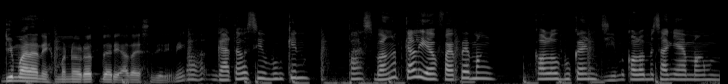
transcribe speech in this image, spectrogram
Gimana nih menurut dari Ataya sendiri ini? Oh, nggak tahu sih mungkin pas banget kali ya vibe emang kalau bukan Jim, kalau misalnya emang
